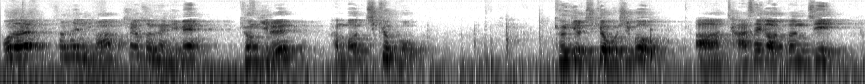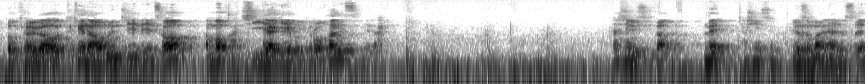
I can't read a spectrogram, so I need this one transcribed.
오늘 선생님과 체육 선생님의 경기를 한번 지켜보 경기를 지켜보시고 아, 자세가 어떤지 또 결과가 어떻게 나오는지에 대해서 한번 같이 이야기해 보도록 하겠습니다. 자신 있습니까? 네, 자신 있습니다. 연습 많이 하셨어요?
